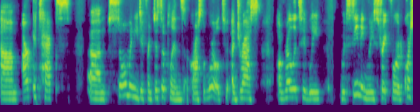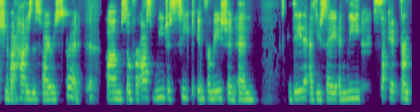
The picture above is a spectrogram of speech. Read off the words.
um, architects, um, so many different disciplines across the world to address a relatively, with seemingly straightforward question about how does this virus spread. Um, so for us, we just seek information and data, as you say, and we suck it from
